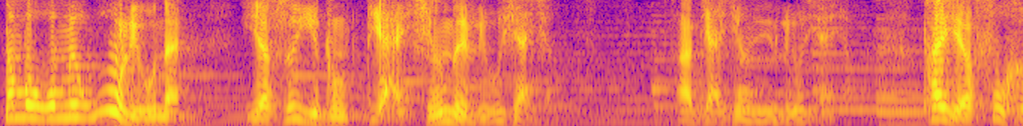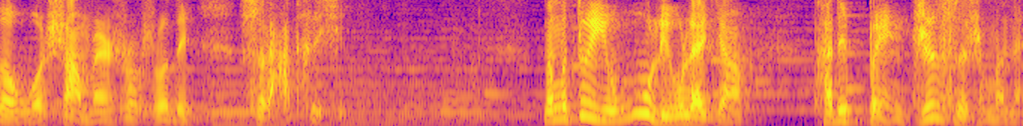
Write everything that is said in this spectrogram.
那么我们物流呢，也是一种典型的流现象，啊，典型的流现象，它也符合我上面所说的四大特性。那么对于物流来讲，它的本质是什么呢？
